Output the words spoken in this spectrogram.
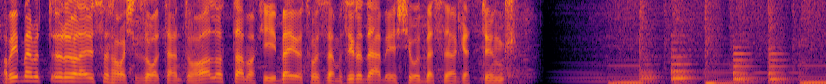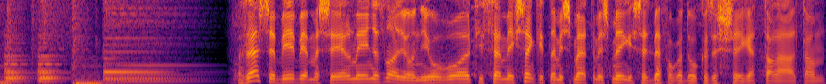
A BBM-ről először Havasi Zoltántól hallottam, aki bejött hozzám az irodába, és jót beszélgettünk. Az első BBMS élmény az nagyon jó volt, hiszen még senkit nem ismertem, és mégis egy befogadó közösséget találtam.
